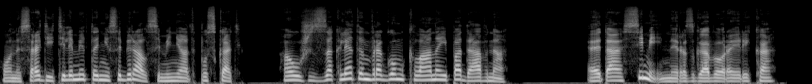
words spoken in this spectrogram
Он и с родителями-то не собирался меня отпускать, а уж с заклятым врагом клана и подавно. «Это семейный разговор, Эрика», —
